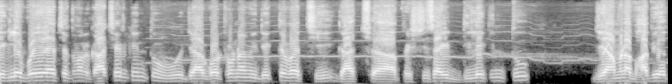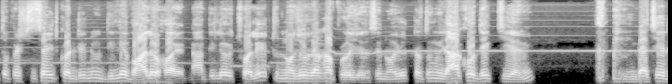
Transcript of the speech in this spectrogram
দেখলে বোঝা যাচ্ছে তোমার গাছের কিন্তু যা গঠন আমি দেখতে পাচ্ছি গাছ পেস্টিসাইড দিলে কিন্তু যে আমরা ভাবি হয়তো পেস্টিসাইড কন্টিনিউ দিলে ভালো হয়, না দিলেও চলে, একটু নজর রাখা প্রয়োজন। সে নজরটা তুমি রাখো, দেখছি আমি। গাছের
